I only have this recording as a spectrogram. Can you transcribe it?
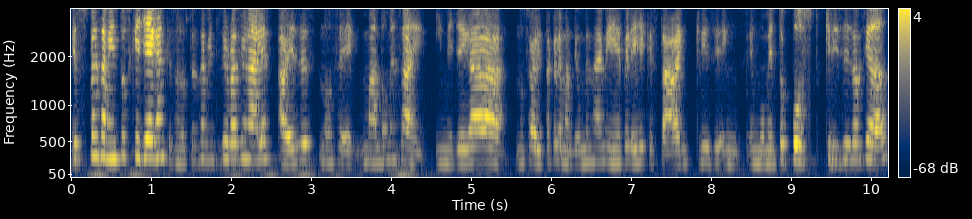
esos pensamientos que llegan, que son los pensamientos irracionales, a veces, no sé, mando un mensaje y me llega, no sé, ahorita que le mandé un mensaje a mi jefe, le dije que estaba en crisis, en, en momento post-crisis de ansiedad,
